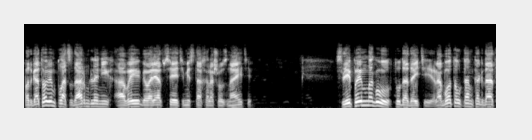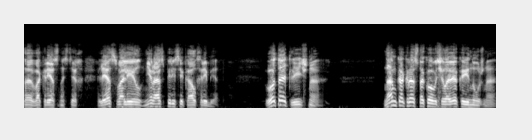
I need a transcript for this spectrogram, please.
Подготовим плацдарм для них, а вы, говорят, все эти места хорошо знаете». Слепым могу туда дойти. Работал там когда-то в окрестностях, лес валил, не раз пересекал хребет. Вот и отлично. Нам как раз такого человека и нужно.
